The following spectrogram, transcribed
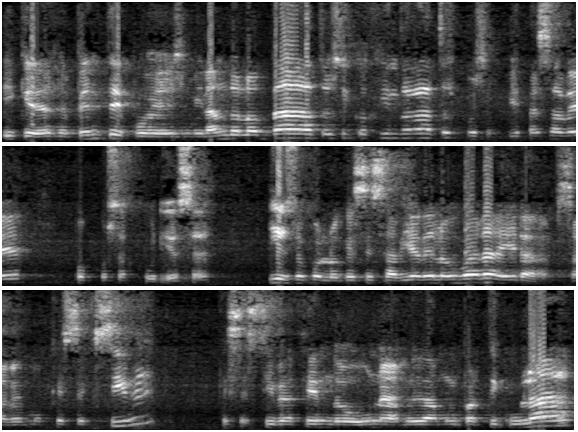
Y que de repente, pues mirando los datos y cogiendo datos, pues empiezas a ver cosas curiosas. Y eso por lo que se sabía de la uvara era, sabemos que se exhibe, que se exhibe haciendo una rueda muy particular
